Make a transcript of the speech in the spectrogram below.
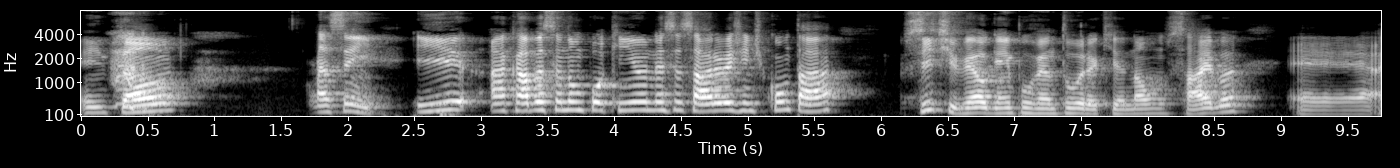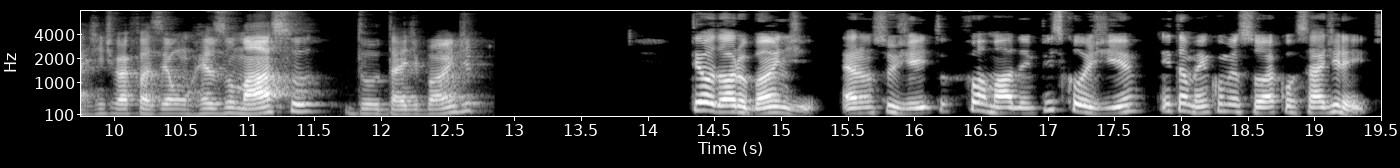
Então, assim, e acaba sendo um pouquinho necessário a gente contar. Se tiver alguém porventura que não saiba, é, a gente vai fazer um resumaço do Ted Bundy Teodoro Bundy era um sujeito formado em psicologia e também começou a cursar direito.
